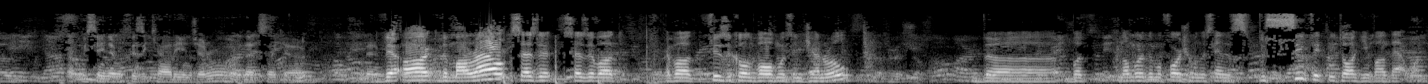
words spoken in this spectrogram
Are we saying that with physicality in general, or that's like a? There are the morale says it says about about physical involvements in general. The but a number of the Mepharshim understand is specifically talking about that one.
